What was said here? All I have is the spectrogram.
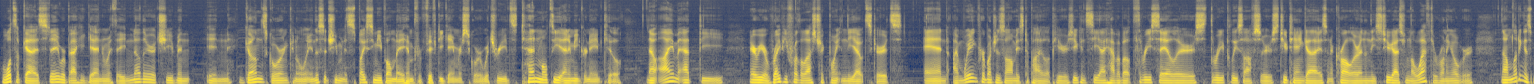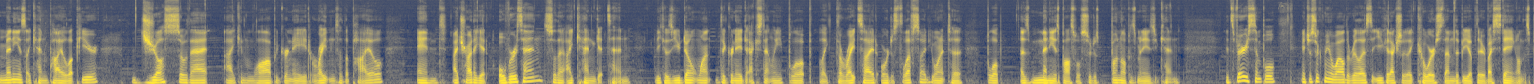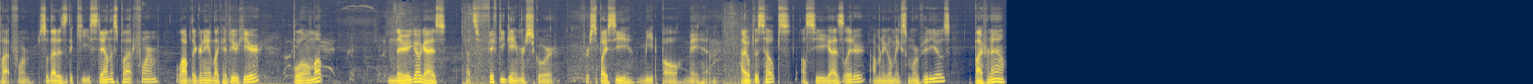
What's up guys, today we're back again with another achievement in Guns, Gore, and Cannoli, and this achievement is Spicy Meatball Mayhem for 50 gamer score, which reads 10 multi-enemy grenade kill. Now I'm at the area right before the last checkpoint in the outskirts, and I'm waiting for a bunch of zombies to pile up here. As you can see, I have about three sailors, three police officers, two tan guys, and a crawler, and then these two guys from the left are running over. Now I'm letting as many as I can pile up here, just so that I can lob a grenade right into the pile, and I try to get over 10 so that I can get 10 because you don't want the grenade to accidentally blow up like the right side or just the left side. You want it to blow up as many as possible, so just bundle up as many as you can. It's very simple. It just took me a while to realize that you could actually like coerce them to be up there by staying on this platform. So that is the key. Stay on this platform, lob the grenade like I do here, blow them up, and there you go guys. That's 50 gamer score for Spicy Meatball Mayhem. I hope this helps. I'll see you guys later. I'm going to go make some more videos. Bye for now.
